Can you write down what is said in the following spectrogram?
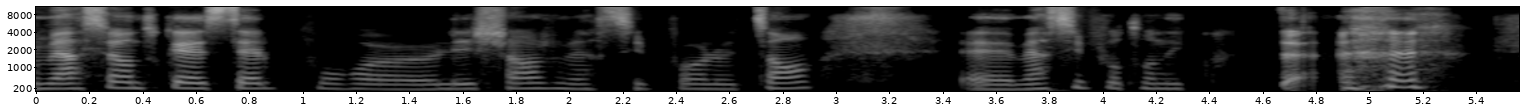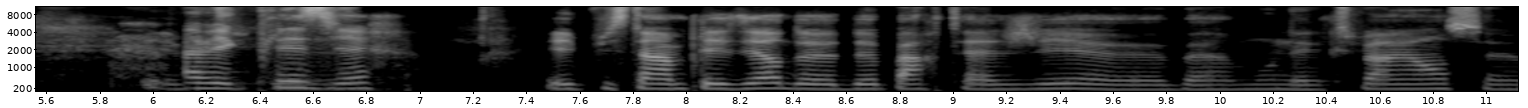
merci en tout cas, Estelle, pour euh, l'échange. Merci pour le temps. merci pour ton écoute. avec plaisir. Et puis, c'était un plaisir de, partager euh, bah, mon expérience euh,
